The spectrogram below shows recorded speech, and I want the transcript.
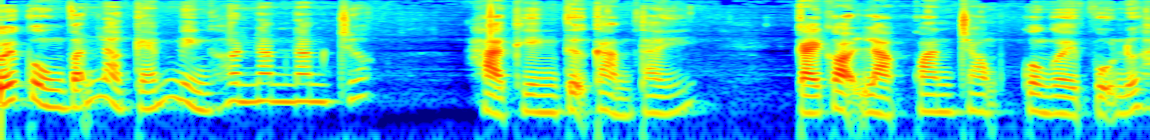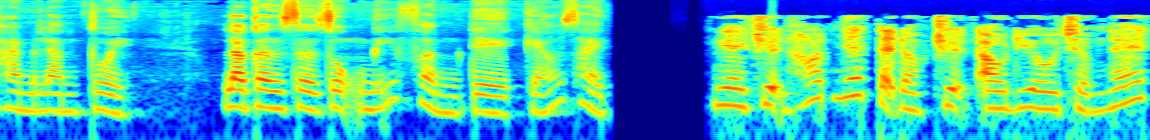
Cuối cùng vẫn là kém mình hơn 5 năm trước. Hà Kinh tự cảm thấy, Cái gọi là quan trọng của người phụ nữ 25 tuổi là cần sử dụng mỹ phẩm để kéo dài. Nghe chuyện hot nhất tại đọc truyện audio.net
